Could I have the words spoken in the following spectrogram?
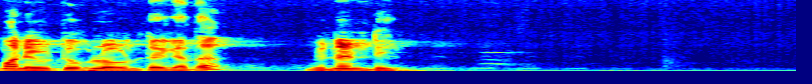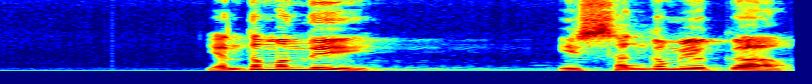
మన యూట్యూబ్లో ఉంటాయి కదా వినండి. ఎంతమంది ఈ సంఘం యొక్క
